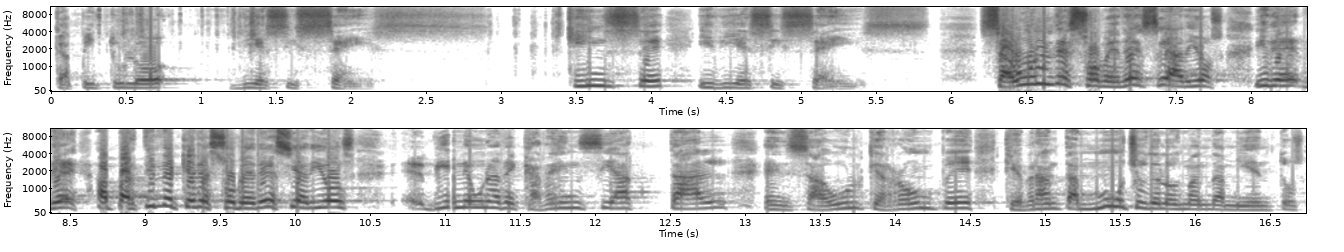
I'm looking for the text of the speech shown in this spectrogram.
capítulo 16. 15 y 16. Saúl desobedece a Dios y de, a partir de que desobedece a Dios eh, viene una decadencia tal en Saúl que rompe, quebranta muchos de los mandamientos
